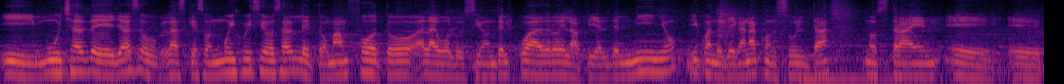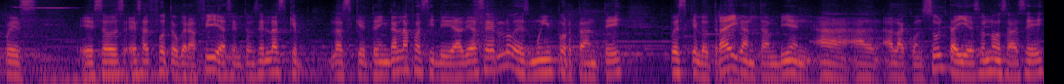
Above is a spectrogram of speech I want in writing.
y muchas de ellas, o las que son muy juiciosas, le toman foto a la evolución del cuadro de la piel del niño y cuando llegan a consulta nos traen eh, eh, pues esas fotografías. Entonces las que, las que tengan la facilidad de hacerlo es muy importante pues que lo traigan también a, la consulta y eso nos hace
